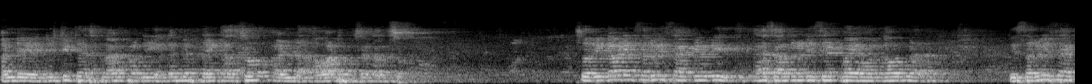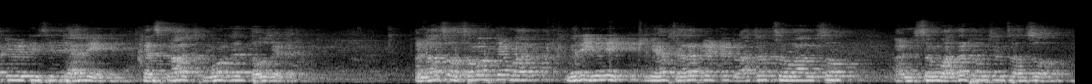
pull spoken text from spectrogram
And the district has planned for the LMF night also and award function also. So regarding service activities, as already said by our governor, the service activities in Tally has crossed more than thousand. And also some of them are very unique. We have celebrated Rajotsava also and some other functions also.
